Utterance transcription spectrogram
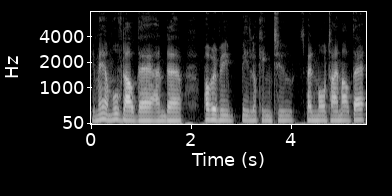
He may have moved out there and uh, probably be looking to spend more time out there.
